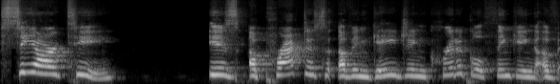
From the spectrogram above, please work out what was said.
CRT is a practice of engaging critical thinking of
